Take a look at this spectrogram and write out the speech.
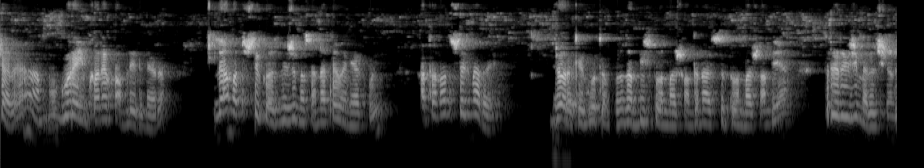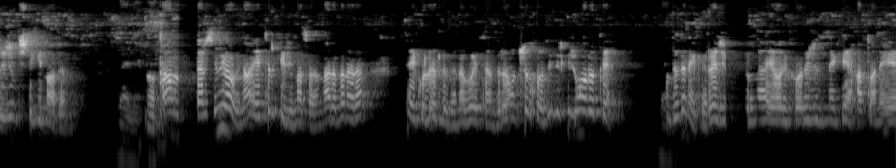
چرا گوره امکانه خواهم لیده نیره نه اما توش تکاز بیجن مثلا نتوین یک کوی حتی ناتشک نداری جاره که گوتم بودم 20 تون مشانده نه 30 تون مشانده Sıra rejim aracı, rejim işteki madem. Evet. Tam tersi bir oyna. E, Türkiye'ci mesela, arabalara ekol edilene boyutlandırı, on çok oldu, bir kişi on rote. Dedin ki, rejim kurma, e, orik harici dinle ki, hatta ne, e,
